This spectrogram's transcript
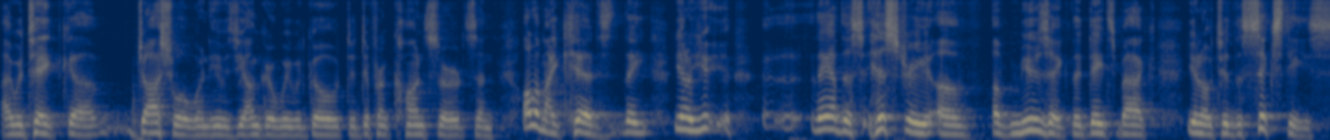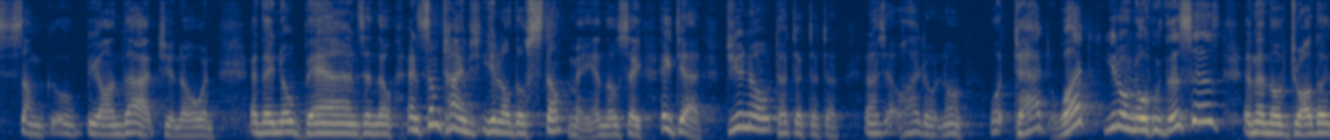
I would take uh, Joshua when he was younger. We would go to different concerts, and all of my kids, they, you know, you, they have this history of of music that dates back, you know, to the '60s. Some go beyond that, you know, and and they know bands, and they'll and sometimes, you know, they'll stump me and they'll say, "Hey, Dad, do you know?" Da, da, da, da. And I say, "Oh, I don't know." What, Dad? What? You don't know who this is? And then they'll draw the,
